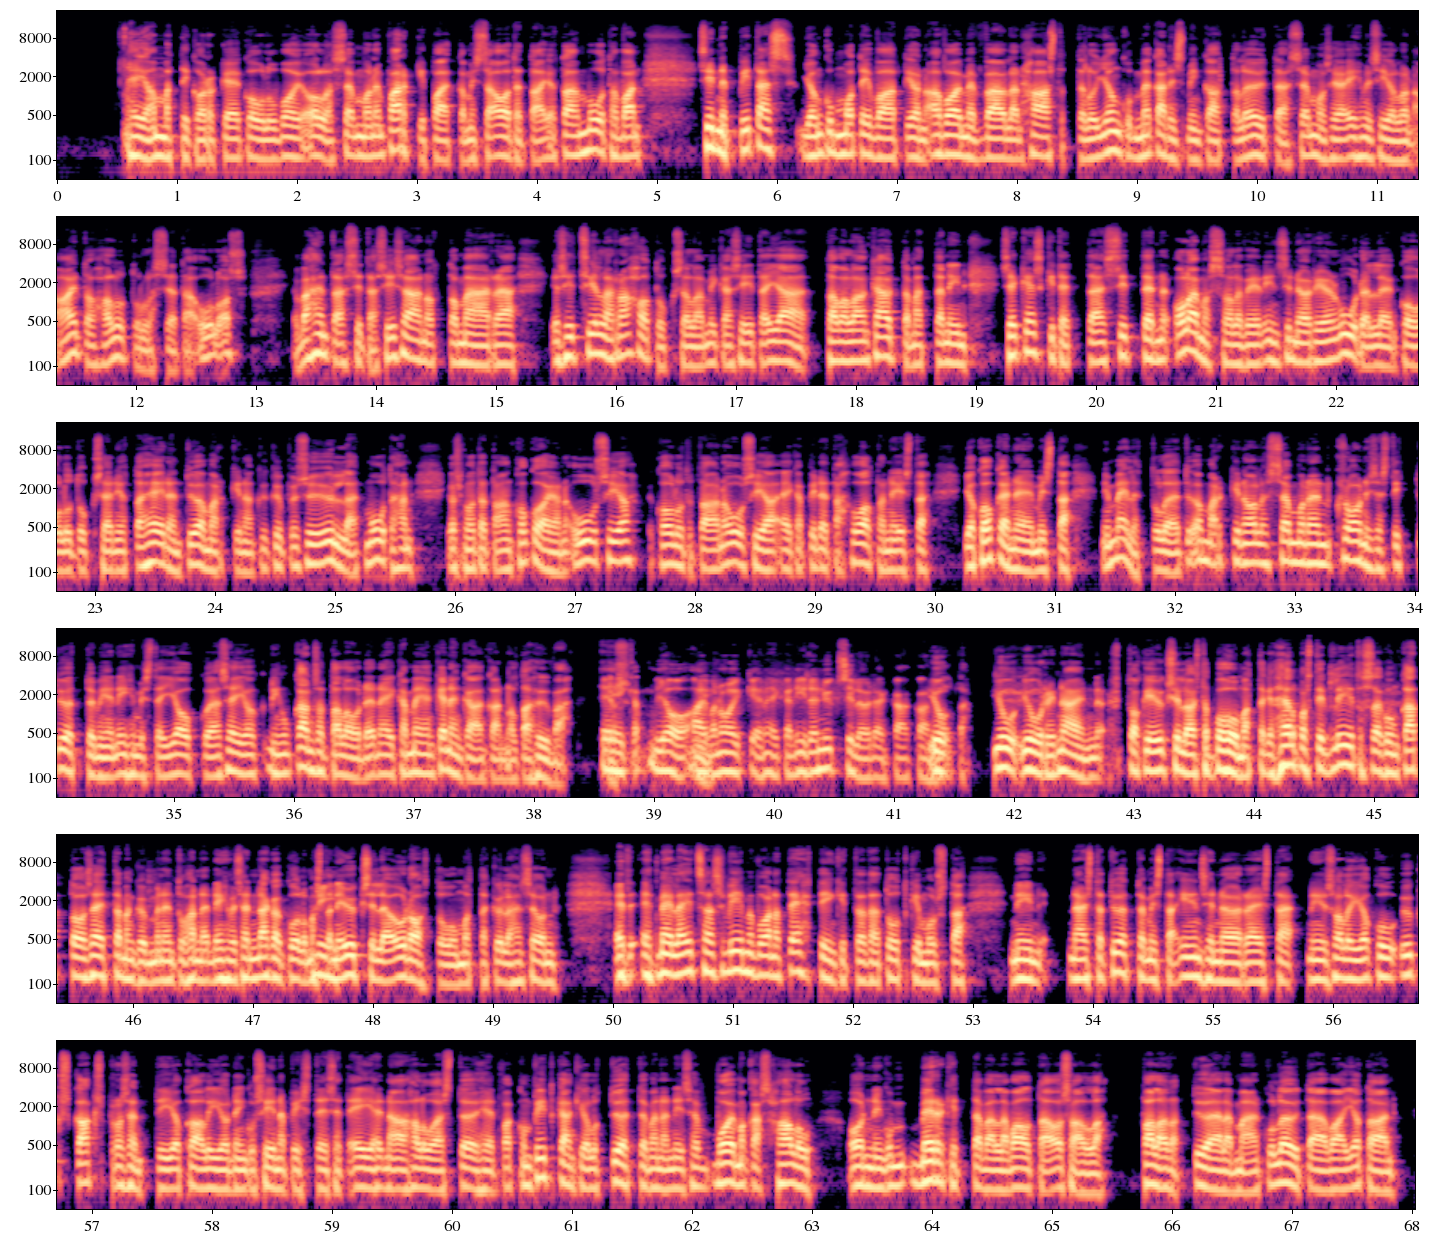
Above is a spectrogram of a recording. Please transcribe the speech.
ei ammattikorkeakoulu voi olla semmoinen parkkipaikka, missä otetaan jotain muuta, vaan sinne pitäisi jonkun motivaation, avoimen väylän haastattelun, jonkun mekanismin kautta löytää semmoisia ihmisiä, joilla on aito halu tulla sieltä ulos ja vähentää sitä sisäänottomäärää ja sitten sillä rahoituksella, mikä siitä jää tavallaan käyttämättä, niin se keskitettäisiin sitten olemassa olevien insinöörien uudelleen koulutukseen, jotta heidän työmarkkinakyky pysyy yllä. Et muutenhan, jos me otetaan koko ajan uusia ja koulutetaan uusia eikä pidetä huolta niistä jo kokeneemista, niin meille tulee työmarkkinoille semmoinen kroonisesti työttömien ihmisten joukko ja se ei ole niin kuin kansantalouden eikä meidän kenenkään kannalta hyvä. Eikä, jos, joo, aivan niin. oikein, eikä niiden yksilöidenkään kannalta. Ju, ju, juuri näin. Toki yksilöistä puhumatta. Helposti liitossa, kun katsoo 70 000 ihmisen näkökulmasta, niin, niin yksilö unohtuu, mutta kyllähän se on. Et, et meillä itse asiassa viime vuonna tehtiinkin tätä tutkimusta, niin näistä työttömistä insinööreistä, niin se oli joku 1-2 prosenttia, joka oli jo niin kuin siinä pisteessä, että ei enää haluaisi töihin. Et vaikka on pitkäänkin ollut työttömänä, niin se voimakas halu on niin kuin merkittävällä valtaosalla palata työelämään, kun löytää vain jotain –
